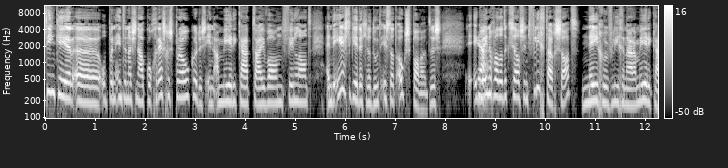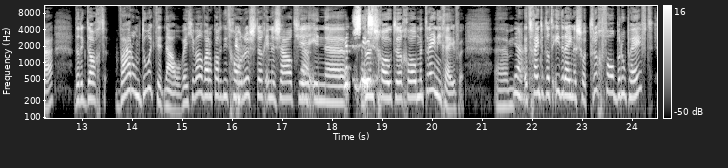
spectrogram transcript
tien keer uh, op een internationaal congres gesproken. Dus in Amerika, Taiwan, Finland. En de eerste keer dat je dat doet, is dat ook spannend. Dus ik ja. weet nog wel dat ik zelfs in het vliegtuig zat, negen uur vliegen naar Amerika, dat ik dacht, waarom doe ik dit nou? Weet je wel, waarom kan ik niet gewoon ja. rustig in een zaaltje ja. in uh, Bunschoten gewoon mijn training geven? Um, het schijnt ook dat iedereen een soort terugvalberoep heeft.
